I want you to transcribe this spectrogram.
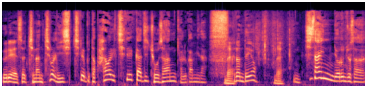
의뢰해서 지난 7월 27일부터 8월 7일까지 조사한 결과입니다. 네. 그런데요. 네. 음, 시사인 여론조사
